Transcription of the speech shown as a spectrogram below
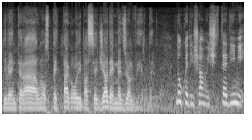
diventerà uno spettacolo di passeggiata in mezzo al verde. Dunque diciamo ai cittadini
